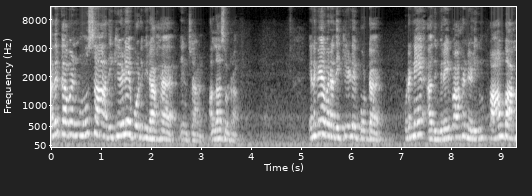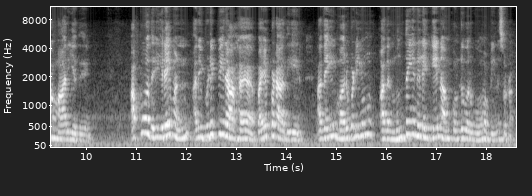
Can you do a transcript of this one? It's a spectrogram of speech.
அதற்கு அவன் மூசா அதை கீழே போடுவீராக? என்றான். அல்லாஹ் சொல்றான். எனவே அவர் அதை கீழே போட்டார். உடனே அது விரைவாக நெளியும் பாம்பாக மாறியது. அப்போது இறைவன் அதை பிடிப்பீராக? பயப்படாதீர். அதை மறுபடியும் அதன் முந்தைய நிலைக்கே நாம் கொண்டு வருவோம் அப்படின்னு சொல்றான்.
